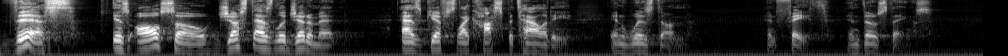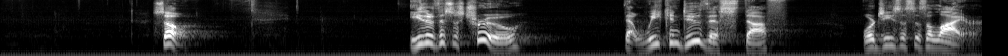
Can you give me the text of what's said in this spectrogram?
This is also just as legitimate as gifts like hospitality and wisdom and faith in those things. So, either this is true that we can do this stuff, or Jesus is a liar.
